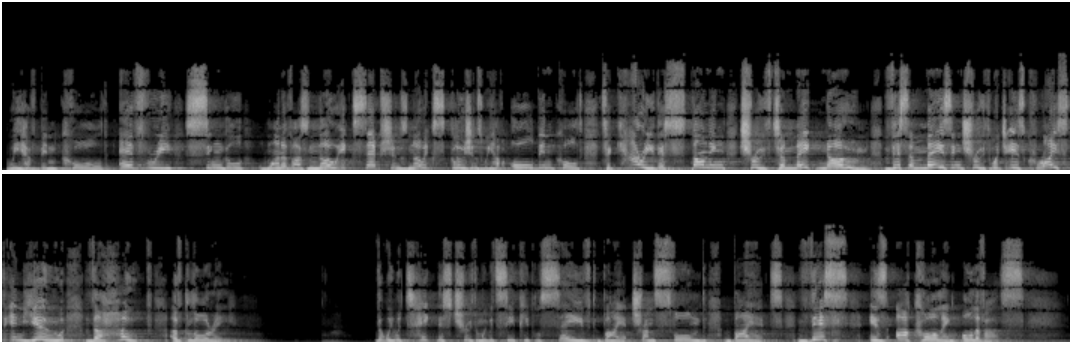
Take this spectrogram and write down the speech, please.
We have been called, every single one of us, no exceptions, no exclusions. We have all been called to carry this stunning truth, to make known this amazing truth, which is Christ in you, the hope of glory. That we would take this truth and we would see people saved by it, transformed by it. This is our calling, all of us.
